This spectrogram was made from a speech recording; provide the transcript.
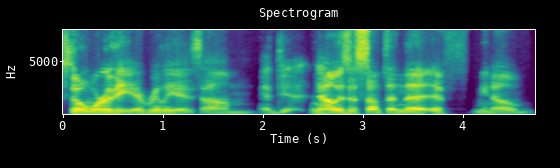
so worthy. It really is. Um, now is this something that if you know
